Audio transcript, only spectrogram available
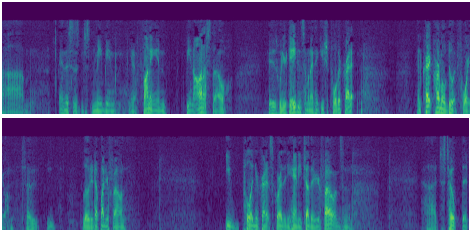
um, and this is just me being you know funny and being honest though, is when you're dating someone, I think you should pull their credit. And Credit Karma will do it for you. So you load it up on your phone. You pull in your credit score, then you hand each other your phones, and uh, just hope that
